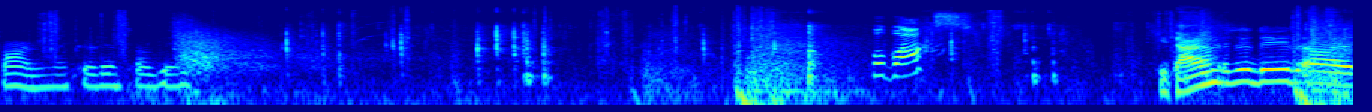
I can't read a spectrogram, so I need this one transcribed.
fun. Like we're doing so good. Full box. You got him? There's a dude uh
